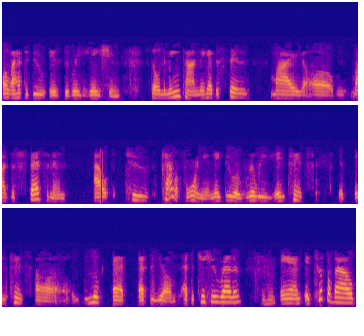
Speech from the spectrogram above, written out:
all I have to do is the radiation. So in the meantime, they had to send my, uh, my specimen out to California and they do a really intense, intense, uh, look at, at the, um, at the tissue rather. Mm-hmm. And it took about,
